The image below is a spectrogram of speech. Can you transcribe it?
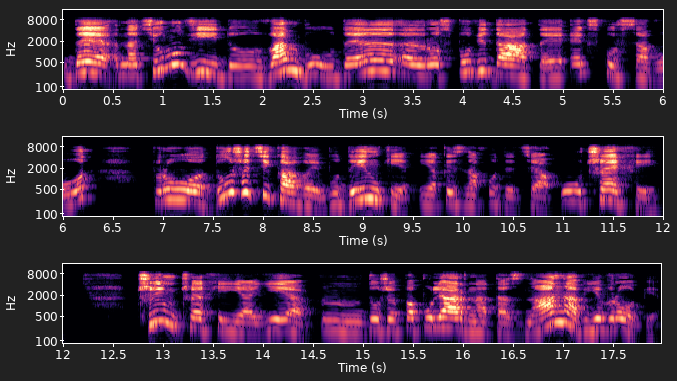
де на цьому відео вам буде е, розповідати екскурсовод про дуже цікаві будинки, які знаходяться у Чехії. Чим Чехія є дуже популярна та знана в Європі?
